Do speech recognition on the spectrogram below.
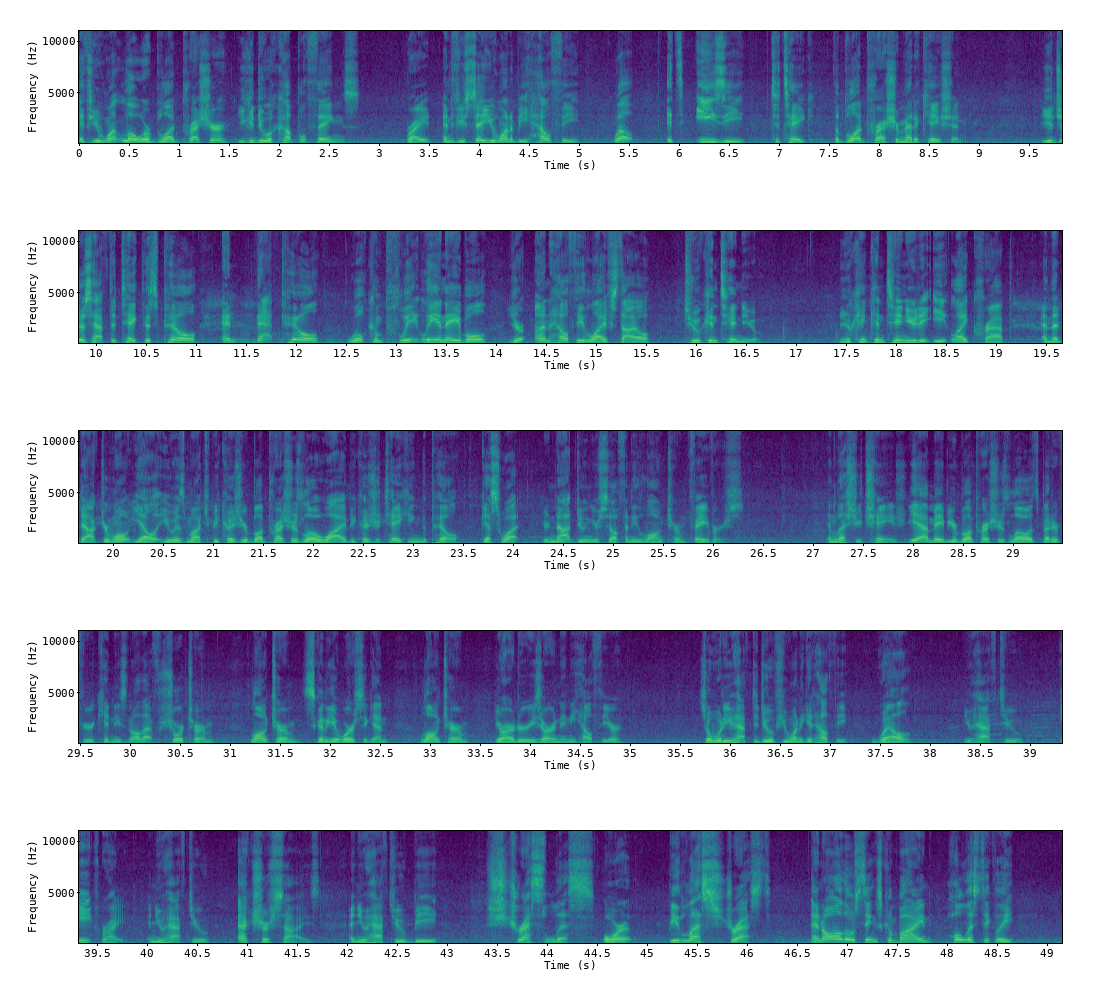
if you want lower blood pressure, you can do a couple things, right? And if you say you want to be healthy, well, It's easy to take the blood pressure medication. You just have to take this pill, and that pill will completely enable your unhealthy lifestyle to continue. You can continue to eat like crap, and the doctor won't yell at you as much because your blood pressure is low. Why? Because you're taking the pill. Guess what? You're not doing yourself any long term favors unless you change. Yeah, maybe your blood pressure is low, it's better for your kidneys and all that for short term. Long term, it's going to get worse again. Long term, your arteries aren't any healthier. So, what do you have to do if you want to get healthy? Well, you have to eat right, and you have to exercise, and you have to be stressless or be less stressed. And all those things combined, holistically,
